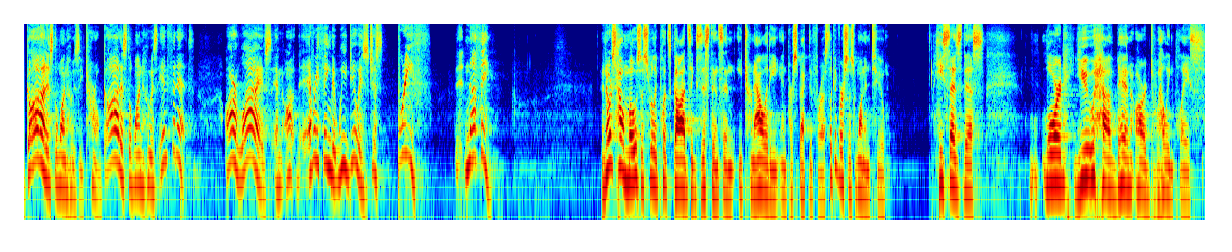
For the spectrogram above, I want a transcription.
God is the one who's eternal, God is the one who is infinite. Our lives and everything that we do is just brief, nothing. And notice how Moses really puts God's existence and eternality in perspective for us. Look at verses 1 and 2. He says this Lord, you have been our dwelling place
